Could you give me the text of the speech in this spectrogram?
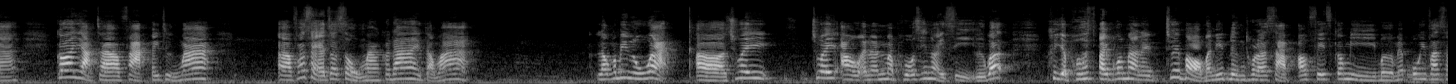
นะ ก็อยากจะฝากไปถึงว่าฟ้าแสจะส่งมาก็ได้ แต่ว่า เราก็ไม่รู้อะเอ่อช่วยช่วยเอาอันนั้นมาโพสให้หน่อยสิหรือว่า คืออย่าโพสต์ไปโพสต์มาเลย ช่วยบอกมานิดนึงโทรศัพท์ออฟฟิศก็มีเบอร์แม่ปุ้ยฟ้าใส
